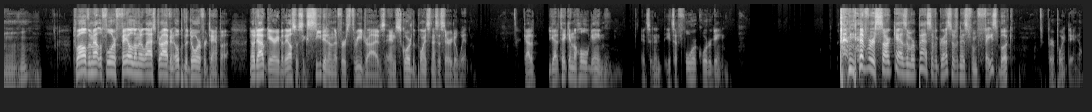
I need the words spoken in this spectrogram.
Mm-hmm. 12 and Matt LaFleur failed on their last drive and opened the door for Tampa. No doubt, Gary, but they also succeeded on their first three drives and scored the points necessary to win. Got to you got to take in the whole game. It's an it's a four quarter game. Never sarcasm or passive aggressiveness from Facebook. Fair point, Daniel.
